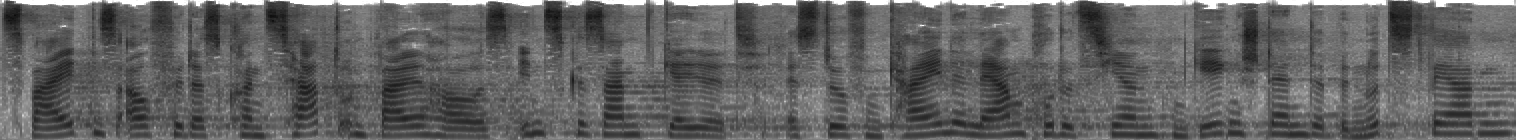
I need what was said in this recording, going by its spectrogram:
Zweitens auch für das Konzert- und Ballhaus insgesamt gilt, es dürfen keine lärmproduzierenden Gegenstände benutzt werden.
